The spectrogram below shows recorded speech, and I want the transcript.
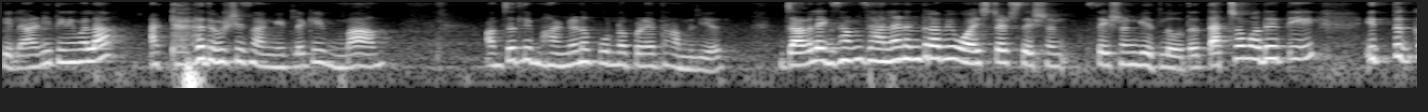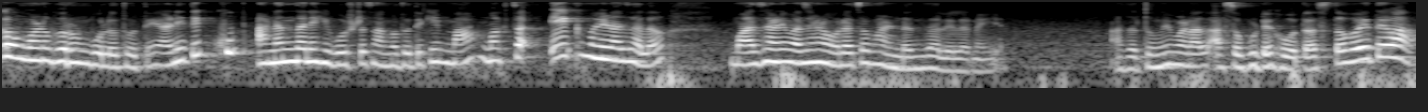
केली आणि तिने मला अठरा दिवशी सांगितलं की मॅम आमच्यातली भांडणं पूर्णपणे थांबली आहेत. ज्यावेळेला एक्झाम झाल्यानंतर आम्ही वॉइस चॅट सेशन सेशन घेतलं होतं. त्याच्यामध्ये ती इतकं मन भरून बोलत होती आणि ती खूप आनंदाने ही गोष्ट सांगत होती की मॅम मागचा एक महिना झालं माझं आणि माझ्या नवऱ्याचं भांडण झालेलं नाही आहे आता तुम्ही म्हणाल असं कुठे होत असतं होय तेव्हा?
